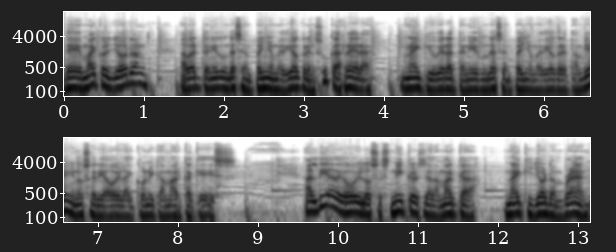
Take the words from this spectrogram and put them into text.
De Michael Jordan haber tenido un desempeño mediocre en su carrera, Nike hubiera tenido un desempeño mediocre también y no sería hoy la icónica marca que es. Al día de hoy los sneakers de la marca Nike Jordan Brand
